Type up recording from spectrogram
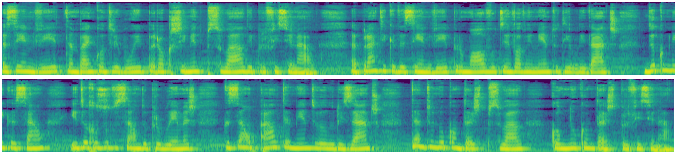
A CNV também contribui para o crescimento pessoal e profissional. A prática da CNV promove o desenvolvimento de habilidades de comunicação e de resolução de problemas que são altamente valorizados tanto no contexto pessoal como no contexto profissional.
